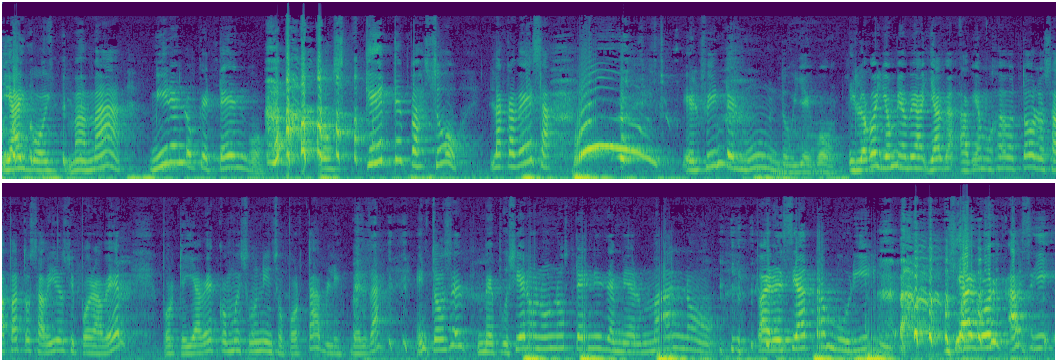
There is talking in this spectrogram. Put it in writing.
Y ahí voy, mamá, miren lo que tengo. Pues, ¿qué te pasó? La cabeza. ¡Uy! El fin del mundo llegó. Y luego yo me había, ya había- mojado todos los zapatos sabidos y por haber, porque ya ve cómo es un insoportable, ¿verdad? Entonces me pusieron unos tenis de mi hermano, parecía tamburín. Y voy así,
